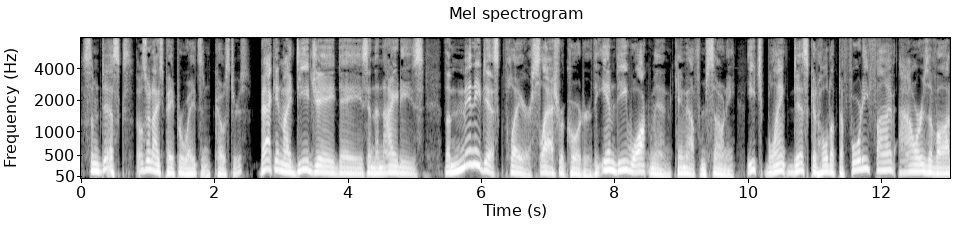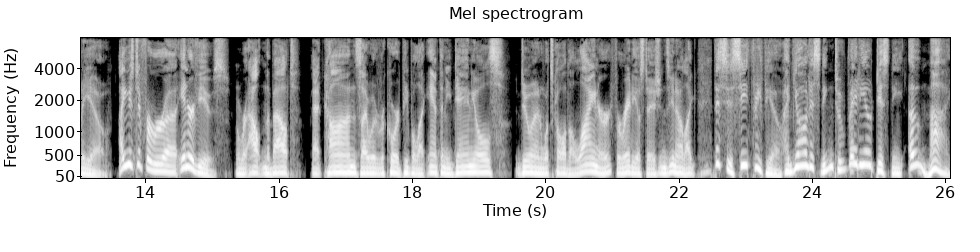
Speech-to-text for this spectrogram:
some discs. Those are nice paperweights and coasters. Back in my DJ days in the 90s, the mini disc player slash recorder, the MD Walkman, came out from Sony. Each blank disc could hold up to 45 hours of audio. I used it for uh, interviews when we're out and about. At cons, I would record people like Anthony Daniels doing what's called a liner for radio stations. You know, like, this is C3PO and you're listening to Radio Disney. Oh my.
